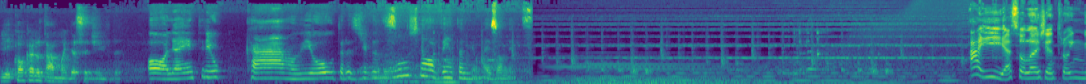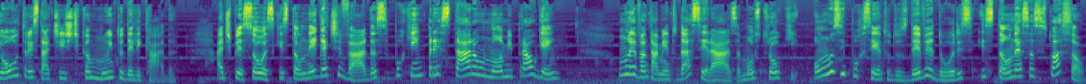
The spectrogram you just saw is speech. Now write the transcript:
E qual era o tamanho dessa dívida? Olha, entre o carro e outras dívidas, uns 90 mil mais ou menos. Aí, a Solange entrou em outra estatística muito delicada: a de pessoas que estão negativadas porque emprestaram o nome para alguém. Um levantamento da Serasa mostrou que 11% dos devedores estão nessa situação.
